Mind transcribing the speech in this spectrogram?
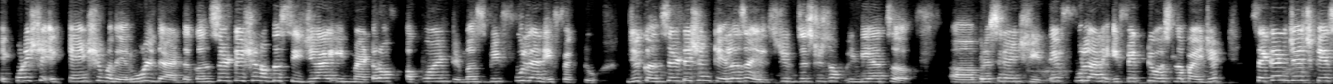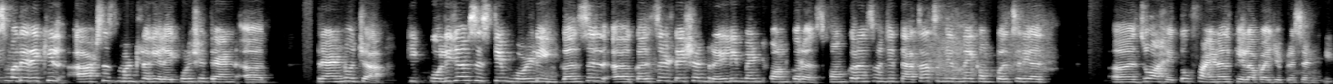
एकोणीसशे एक्क्याऐंशी मध्ये rule that the consultation of the CJI in matter of appoint must be full and effective जे कन्सल्टेशन केलं जाईल चीफ जस्टिस ऑफ इंडियाचं प्रेसिडेंटशी ते फुल आणि इफेक्टिव्ह असलं पाहिजे. सेकंड जज केसमध्ये देखील असंच म्हटलं गेलं एकोणीशे त्र्याण्णवच्या की कोलिजन सिस्टीम होल्डिंग कन्सल्टेशन रेलिमेंट कॉन्फरन्स कॉन्करन्स म्हणजे त्याचाच निर्णय कंपल्सरी जो आहे तो फायनल केला पाहिजे प्रेसिडेंटनी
